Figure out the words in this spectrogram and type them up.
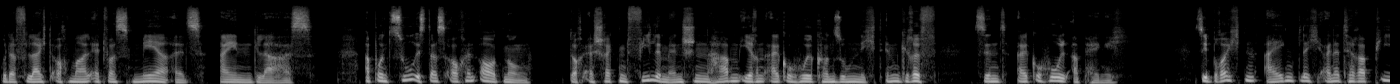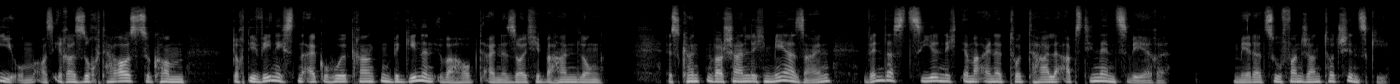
oder vielleicht auch mal etwas mehr als ein Glas. Ab und zu ist das auch in Ordnung, doch erschreckend viele Menschen haben ihren Alkoholkonsum nicht im Griff, sind alkoholabhängig. Sie bräuchten eigentlich eine Therapie, um aus ihrer Sucht herauszukommen, doch die wenigsten Alkoholkranken beginnen überhaupt eine solche Behandlung. Es könnten wahrscheinlich mehr sein, wenn das Ziel nicht immer eine totale Abstinenz wäre. Mehr dazu von Jan Toczynski.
